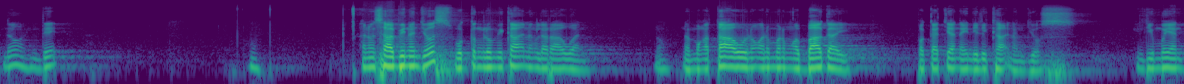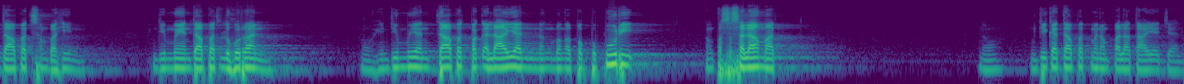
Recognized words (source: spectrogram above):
No, hindi. Anong sabi ng Diyos? Huwag kang lumika ng larawan no? ng mga tao, ng anumang mga bagay, pagkat yan ay nilikha ng Diyos. Hindi mo yan dapat sambahin. Hindi mo yan dapat luhuran. No? Hindi mo yan dapat pag-alayan ng mga pagpupuri, ng pasasalamat. No? Hindi ka dapat manampalataya dyan.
